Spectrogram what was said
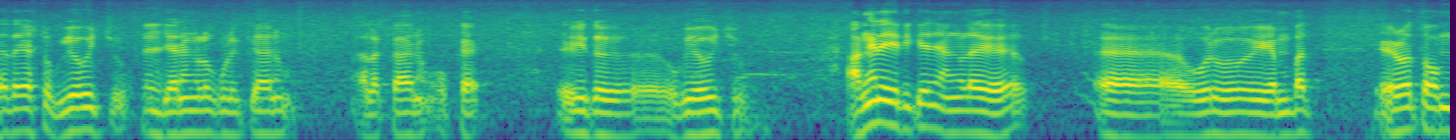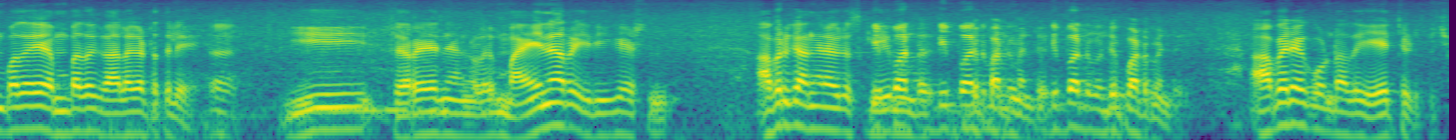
യഥേഷ്ടം ഉപയോഗിച്ചു. ജനങ്ങൾ കുളിക്കാനും അലക്കാനും ഒക്കെ ഇത് ഉപയോഗിച്ചു. അങ്ങനെ ഇരിക്കെ ഞങ്ങൾ ഒരു എൺപത് എഴുപത്തൊമ്പത് എൺപത് കാലഘട്ടത്തിൽ ഈ ചെറിയ ഞങ്ങൾ മൈനർ ഇറിഗേഷൻ അവർക്ക് അങ്ങനെ ഒരു സ്കീം ഉണ്ട്. ഡിപ്പാർട്ട്മെന്റ് ഡിപ്പാർട്ട്മെന്റ് ഡിപ്പാർട്ട്മെന്റ് ഡിപ്പാർട്ട്മെന്റ് അവരെ കൊണ്ട് അത് ഏറ്റെടുപ്പിച്ചു.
